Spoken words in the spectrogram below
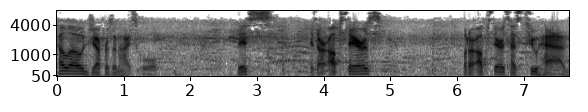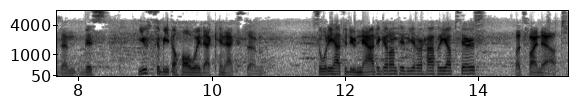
Hello, Jefferson High School. This is our upstairs, but our upstairs has two halves, and this used to be the hallway that connects them. So what do you have to do now to get onto the other half of the upstairs? Let's find out.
